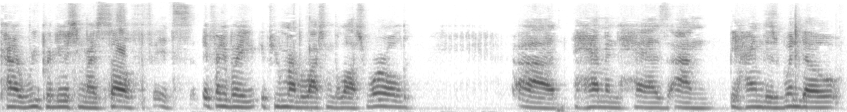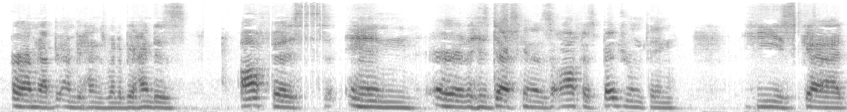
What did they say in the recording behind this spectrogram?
kind of reproducing myself. It's if anybody if you remember watching The Lost World, uh, Hammond has on behind his window or I'm not I'm behind his window behind his office in or his desk in his office bedroom thing he's got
